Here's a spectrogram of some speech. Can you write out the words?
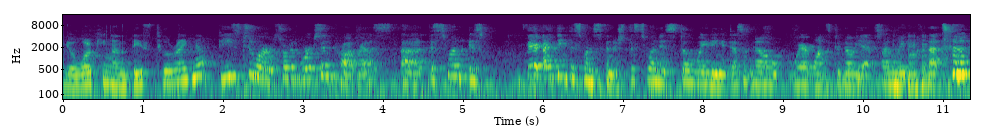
You're working on these two right now? These two are sort of works in progress. Uh, this one is very, I think this one's finished. This one is still waiting. It doesn't know where it wants to go yet, so I'm waiting for that to,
